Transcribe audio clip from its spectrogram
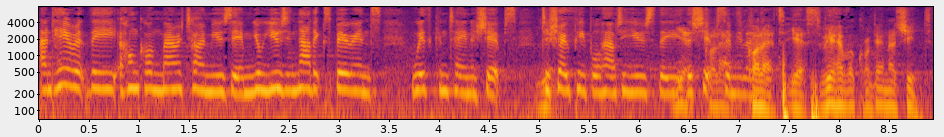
And here at the Hong Kong Maritime Museum, you're using that experience with container ships to yes. show people how to use the, yes, the ship correct, simulator. Correct, yes. We have a container sheet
